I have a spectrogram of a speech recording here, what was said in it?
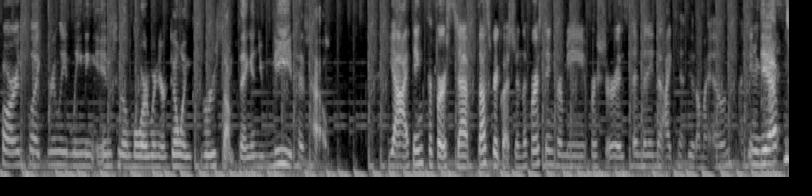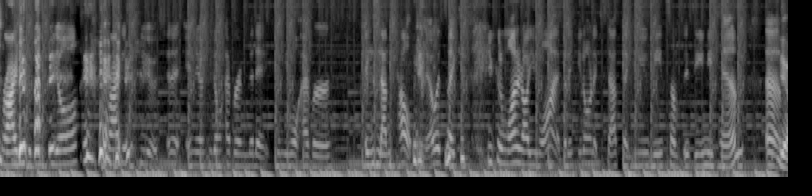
far as like really leaning into the Lord when you're going through something and you need His help? Yeah, I think the first step, that's a great question. The first thing for me, for sure, is admitting that I can't do it on my own. I think mm, Yep. pride is a big deal. Pride is huge. And, it, and you know, if you don't ever admit it, then you won't ever accept help. You know, it's like you can want it all you want, but if you don't accept that you need something, you need Him, um, Yeah.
